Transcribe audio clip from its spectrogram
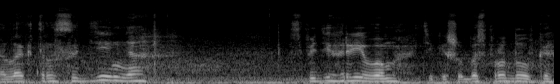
електросидіння з підігрівом, тільки що без продувки.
